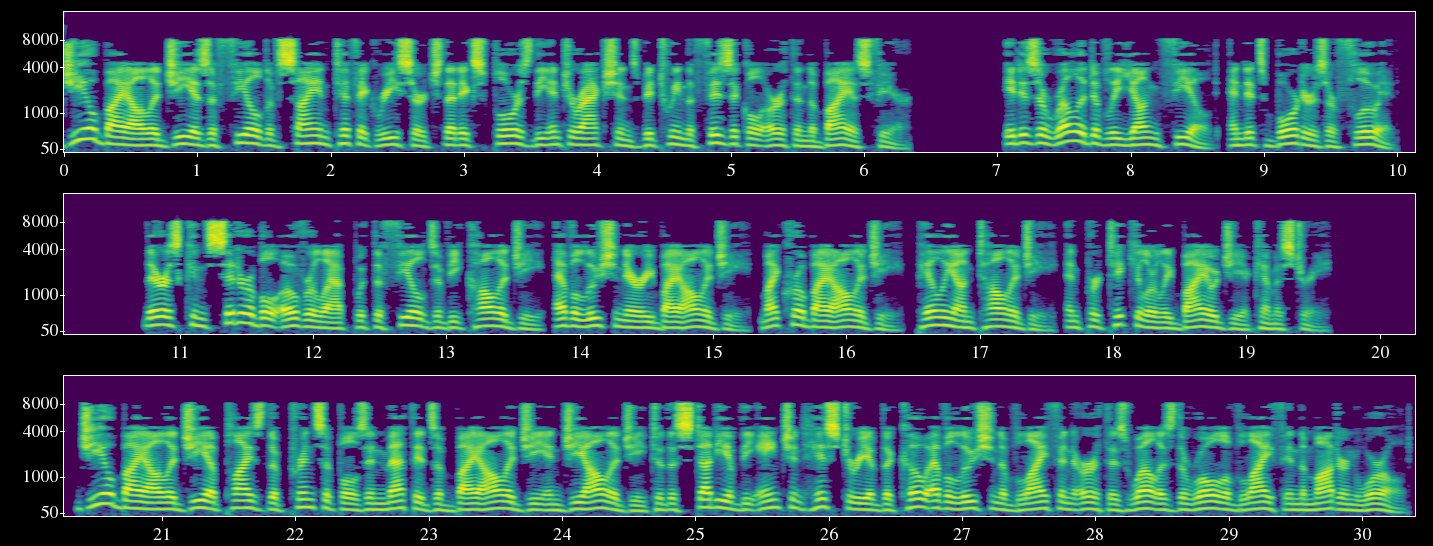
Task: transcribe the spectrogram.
Geobiology is a field of scientific research that explores the interactions between the physical Earth and the biosphere. It is a relatively young field, and its borders are fluid. There is considerable overlap with the fields of ecology, evolutionary biology, microbiology, paleontology, and particularly biogeochemistry. Geobiology applies the principles and methods of biology and geology to the study of the ancient history of the co-evolution of life and Earth as well as the role of life in the modern world.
